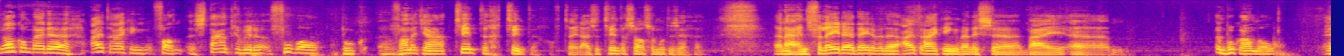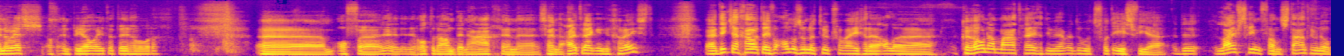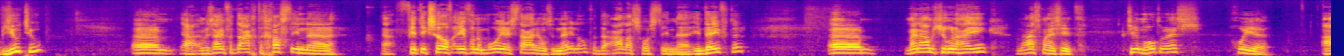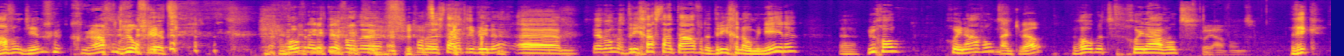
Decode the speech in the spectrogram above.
Welkom bij de uitreiking van Staantribune voetbalboek van het jaar 2020. Of 2020 zoals we moeten zeggen. En nou, in het verleden deden we de uitreiking wel eens uh, bij uh, een boekhandel. NOS of NPO heet dat tegenwoordig. Uh, of in Rotterdam, Den Haag en zijn de uitreikingen geweest. dit jaar gaan we het even anders doen natuurlijk vanwege de alle coronamaatregelen die we hebben. Doen we het voor het eerst via de livestream van Staantribune op YouTube. Um, ja, en we zijn vandaag de gast in, uh, ja, vind ik zelf, een van de mooiere stadions in Nederland. De Alashorst in, uh, in Deventer. Um, mijn naam is Jeroen Heijink. Naast mij zit Jim Holtwes. Goedenavond, Jim. Goedenavond, Wilfred. Hoofdredacteur van de, van de Staantribune. Um, we hebben ook nog drie gasten aan tafel, de drie genomineerden. Uh, Hugo, goedenavond. Dankjewel. Robert, goedenavond. Goedenavond. Rick.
